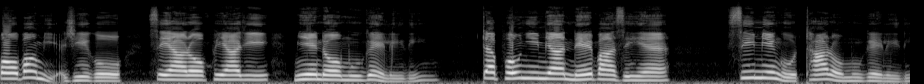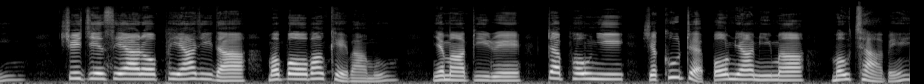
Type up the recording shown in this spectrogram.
ပေါ်ပေါက်မည်အရေးကိုဆရာတော်ဖျားကြီးမြင်တော်မူခဲ့လေသည်တပ်ဖုံးကြီးများနေပါစေရန်စီးမြင့်ကိုထားတော်မူခဲ့လေသည် ရွှေကျင်ဆရာတော်ဖျားကြီးသာမပေါ်ပေါက်ခဲ့ပါမူမြန်မာပြည်တွင်တပ်ဖုံးကြီးယခုတက်ပေါ်များမည်မှာမုတ်ချပင်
